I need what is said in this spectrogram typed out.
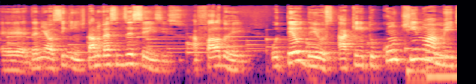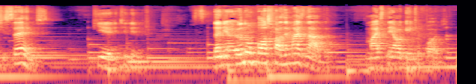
é, Daniel, é o seguinte, tá no verso 16 isso, a fala do rei. O teu Deus, a quem tu continuamente serves, que ele te livre. Daniel, eu não posso fazer mais nada, mas tem alguém que pode.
